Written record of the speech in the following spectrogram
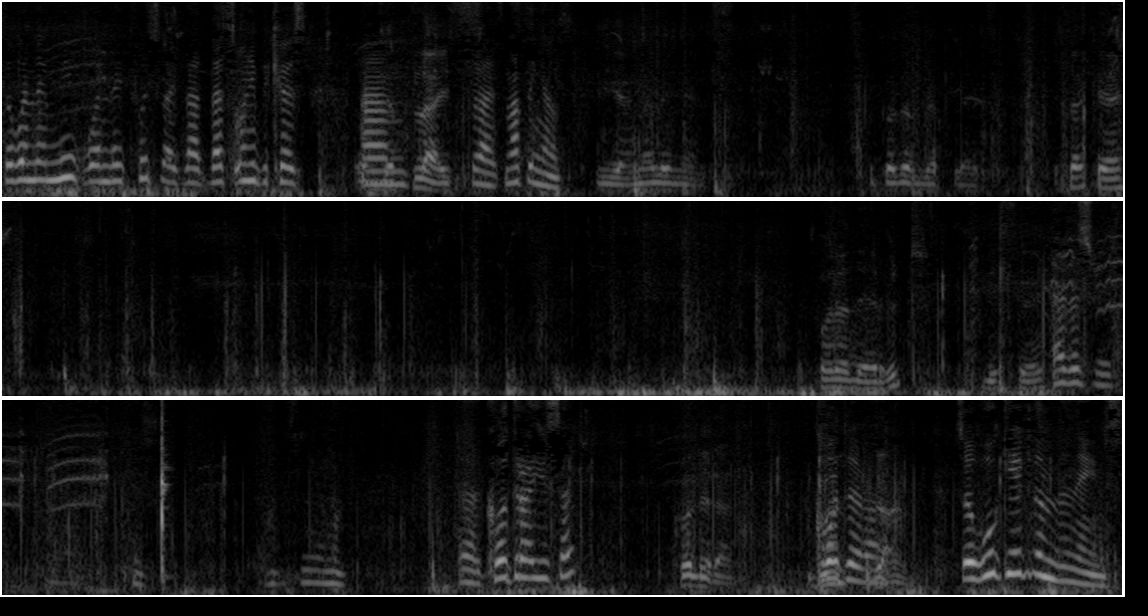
So when they move, when they twitch like that, that's only because Um, flies. flies, nothing else. Yeah, nothing else. Because of the flies. It's okay. Follow the route this way. Oh, that's right. Yes. That's me, Mama. Uh, Kodra, you said? Golden. Golden. So who gave them the names?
